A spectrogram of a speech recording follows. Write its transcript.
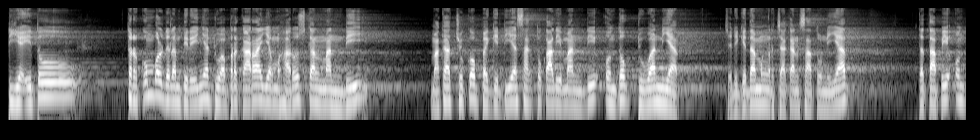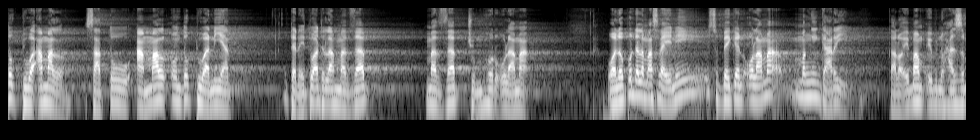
dia itu terkumpul dalam dirinya dua perkara yang mengharuskan mandi maka cukup bagi dia satu kali mandi untuk dua niat. Jadi kita mengerjakan satu niat tetapi untuk dua amal. Satu amal untuk dua niat. Dan itu adalah mazhab mazhab jumhur ulama. Walaupun dalam masalah ini sebagian ulama mengingkari. Kalau Imam Ibnu Hazm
